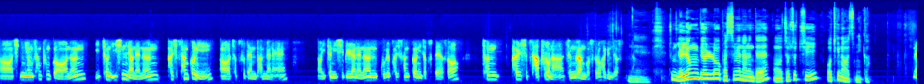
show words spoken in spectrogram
어, 신용 상품권은 2020년에는 83건이 어, 접수된 반면에 어, 2021년에는 983건이 접수되어서 1,084%나 증가한 것으로 확인되었습니다. 네. 좀 연령별로 봤으면 하는데 어, 접수 추이 어떻게 나왔습니까? 네,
